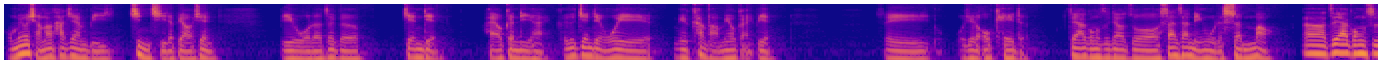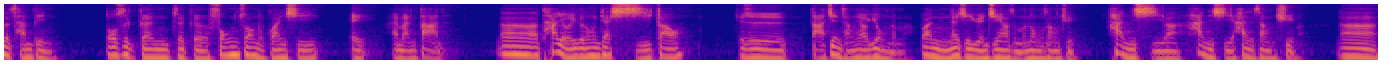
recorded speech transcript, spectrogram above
我没有想到它竟然比近期的表现比我的这个尖点还要更厉害，可是尖点我也。没有看法，没有改变，所以我觉得 OK 的。这家公司叫做三三零五的深茂，那这家公司的产品都是跟这个封装的关系，哎，还蛮大的。那它有一个东西叫锡膏，就是打建厂要用的嘛，不然你那些元件要怎么弄上去？焊锡嘛，焊锡焊上去嘛。那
